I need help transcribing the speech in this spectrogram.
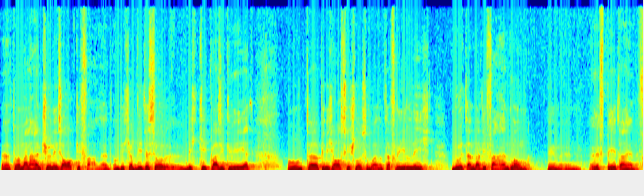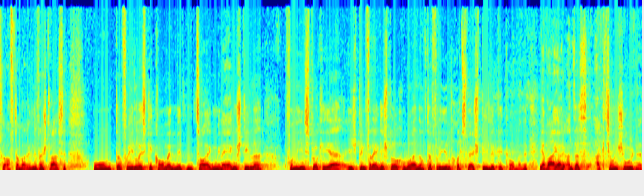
äh, Tormann-Handschuhen ins Auge gefahren. Nicht? Und ich habe wieder so mich quasi gewehrt und äh, bin ich ausgeschlossen worden und der Friedel nicht. Nur dann war die Verhandlung im, im ÖFB da auf der Marilferstraße und der Friedel ist gekommen mit dem Zeugen, mit Eigenstiller von Innsbruck her, ich bin freigesprochen worden und der Friedl hat zwei Spiele bekommen. Ne? Er war ja an der Aktion schuld. Ne?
